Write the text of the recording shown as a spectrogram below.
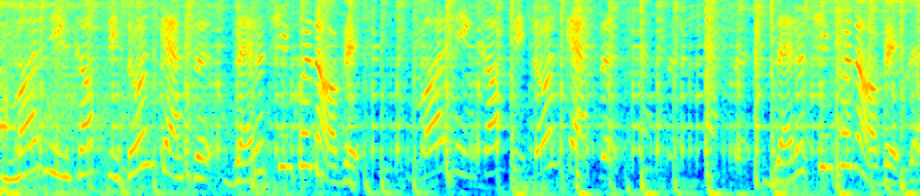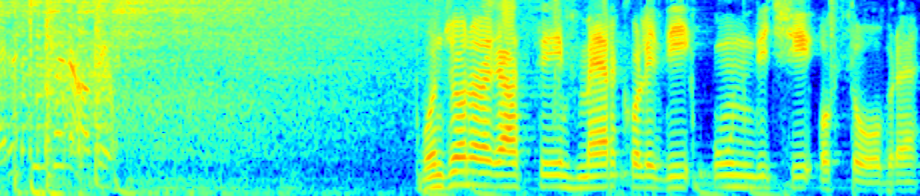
Morning Coffee Talkcast 059 Morning Coffee Talkcast 059 059 Buongiorno ragazzi, mercoledì 11 ottobre.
